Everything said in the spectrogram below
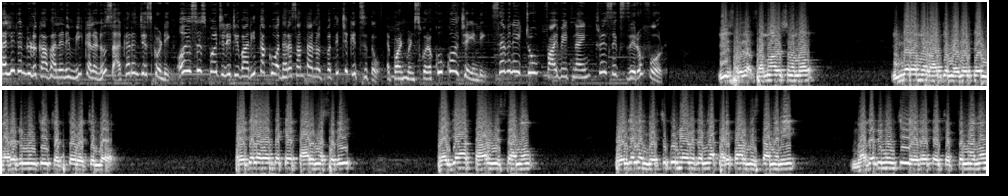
తల్లిదండ్రులు కావాలని మీ కలను సాకారం చేసుకోండి. ఓఎస్ఎస్ ఫర్టిలిటీ వారి తక్కువ ధర సంతానోత్పత్తి చికిత్సతో. అపాయింట్మెంట్స్ కొరకు కాల్ చేయండి. Seven eight two five eight nine three six zero four ఈ సమావేశంలో ఇందిరమ్మ రాజ్యం ఏదైతే మొదటి నుంచి చెప్తూ వచ్చిందో ప్రజల వద్దకే పాలన వస్తుంది. ప్రజా పాలనిస్తాము ప్రజలు మెచ్చుకునే విధంగా పరిపాలన ఇస్తామని మొదటి నుంచి ఏదైతే చెప్తున్నామో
